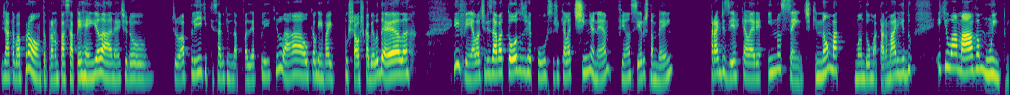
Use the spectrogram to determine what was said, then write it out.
Já estava pronta para não passar perrengue lá, né? Tirou tirou aplique, porque sabe que não dá para fazer aplique lá, ou que alguém vai puxar os cabelos dela. Enfim, ela utilizava todos os recursos de que ela tinha, né, financeiros também, para dizer que ela era inocente, que não ma mandou matar o marido e que o amava muito.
